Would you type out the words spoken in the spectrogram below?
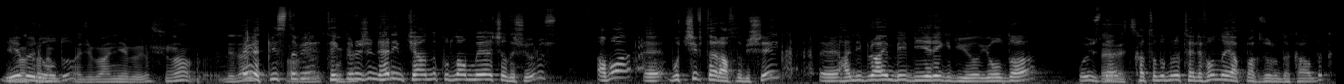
Bir niye böyle oldu? Acaba niye böyle? Şuna neden? Evet biz tabii evet, bugün- teknolojinin her imkanını kullanmaya çalışıyoruz. Ama e, bu çift taraflı bir şey. E, Halil İbrahim Bey bir yere gidiyor yolda. O yüzden Evet. katılımını telefonla yapmak zorunda kaldık.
